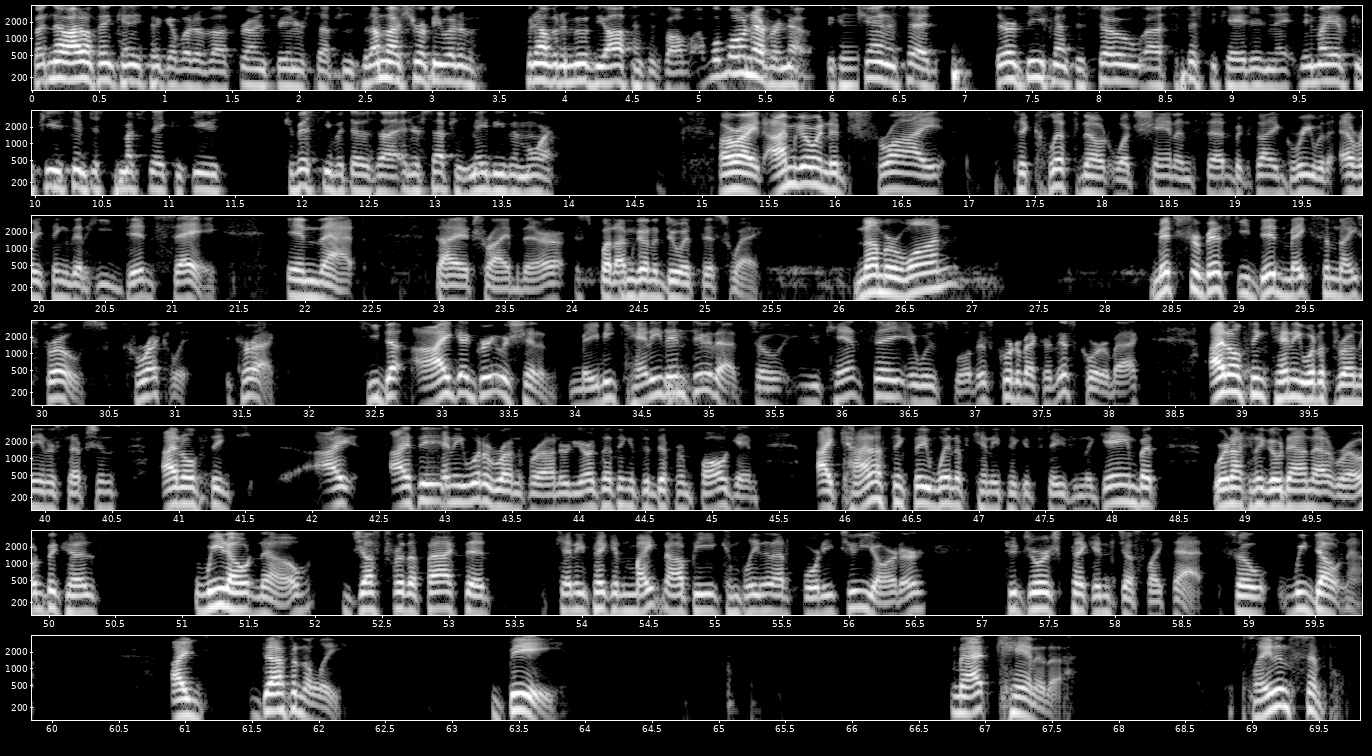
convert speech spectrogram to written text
But no, I don't think Kenny Pickett would have uh, thrown three interceptions. But I'm not sure if he would have been able to move the offense as well. We'll, we'll never know because Shannon said their defense is so uh, sophisticated and they, they may have confused him just as much as they confused Trubisky with those uh, interceptions, maybe even more. All right. I'm going to try to cliff note what Shannon said because I agree with everything that he did say in that diatribe there. But I'm going to do it this way. Number one, Mitch Trubisky did make some nice throws. Correctly, correct. He, do, I agree with Shannon. Maybe Kenny didn't do that, so you can't say it was well this quarterback or this quarterback. I don't think Kenny would have thrown the interceptions. I don't think I. I think Kenny would have run for 100 yards. I think it's a different ball game. I kind of think they win if Kenny Pickett stays in the game, but we're not going to go down that road because we don't know. Just for the fact that Kenny Pickett might not be completing that 42 yarder to George Pickens just like that. So we don't know. I definitely B Matt Canada. Plain and simple.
